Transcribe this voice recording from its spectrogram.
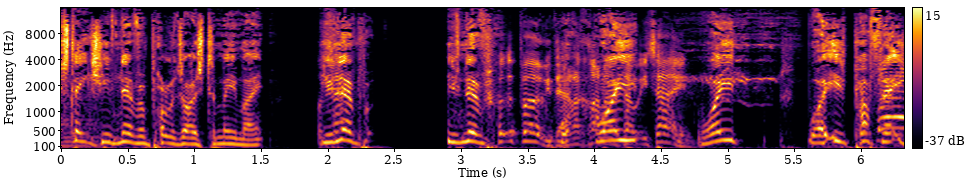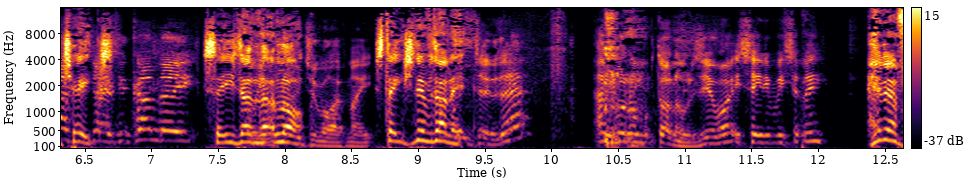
Stinks, you've never apologised to me, mate. you've never. You've never put the burger down? I can't Why understand you- what you're saying. Why you? Why you puffing at your cheeks? Jason Cundy. So you've done Oh, that a your lot. food's arrived, mate. Stinks, you've never done it. Do that. How's Ronald McDonald? Is he alright? You seen him recently? Head of,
